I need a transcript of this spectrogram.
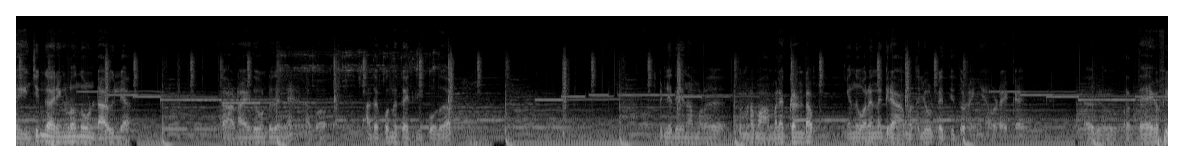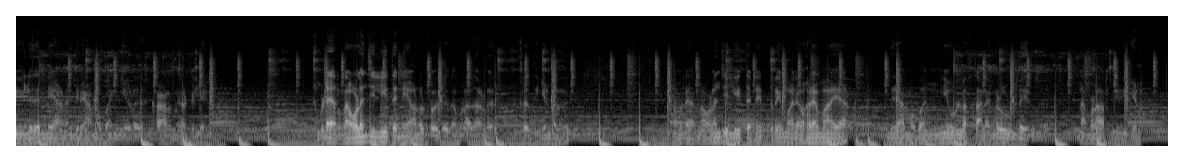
റേഞ്ചും കാര്യങ്ങളൊന്നും ഉണ്ടാവില്ല. കാടായതുകൊണ്ട് തന്നെ. അപ്പോൾ അതൊക്കെ ഒന്ന് കരുതിക്കൊള്ളുക പിന്നെ ഇതേ നമ്മൾ നമ്മുടെ മാമലക്കണ്ടം എന്ന് പറയുന്ന ഗ്രാമത്തിലോട്ട് എത്തി തുടങ്ങി. അവിടെയൊക്കെ ഒരു പ്രത്യേക ഫീൽ തന്നെയാണ് ഗ്രാമഭംഗികൾ കാണുന്നത് കണ്ടില്ലേ? നമ്മുടെ എറണാകുളം ജില്ലയിൽ തന്നെയാണ് കേട്ടോ ഇത്. നമ്മളതാണ് ശ്രദ്ധിക്കേണ്ടത്. നമ്മുടെ എറണാകുളം ജില്ലയിൽ തന്നെ ഇത്രയും മനോഹരമായ ഗ്രാമഭംഗിയുള്ള സ്ഥലങ്ങളുണ്ട് എന്ന് നമ്മൾ അറിഞ്ഞിരിക്കണം.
